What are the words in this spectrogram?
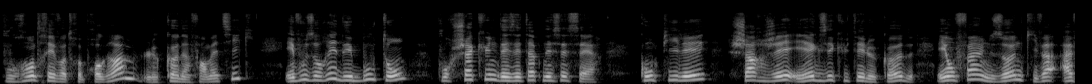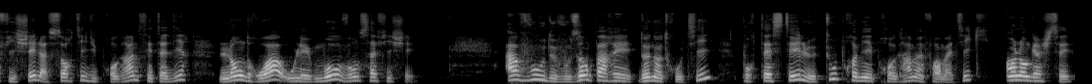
pour rentrer votre programme, le code informatique, et vous aurez des boutons pour chacune des étapes nécessaires compiler, charger et exécuter le code, et enfin une zone qui va afficher la sortie du programme, c'est-à-dire l'endroit où les mots vont s'afficher. À vous de vous emparer de notre outil pour tester le tout premier programme informatique en langage C.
